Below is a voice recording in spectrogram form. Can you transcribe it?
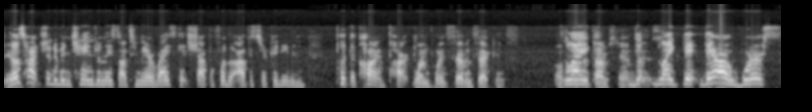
yeah. Those hearts should have been changed when they saw Tamir Rice get shot before the officer could even put the car in park. One point seven seconds. That's Like, the The, like th there are worse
